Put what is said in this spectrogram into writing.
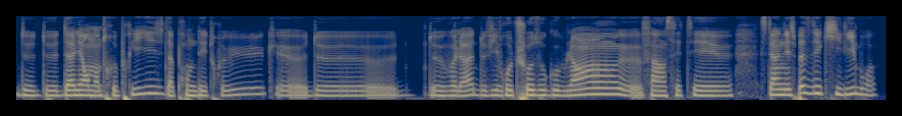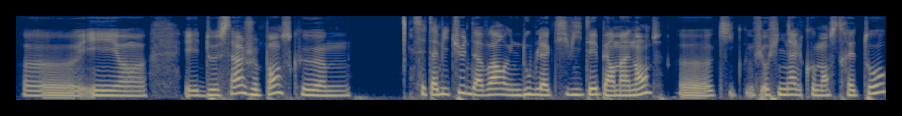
d'aller en entreprise, d'apprendre des trucs, euh, de, de, voilà, de vivre autre chose au Gobelin. Euh, enfin, c'était c'était un espèce d'équilibre. Euh, et, et de ça, je pense que cette habitude d'avoir une double activité permanente euh, qui au final commence très tôt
